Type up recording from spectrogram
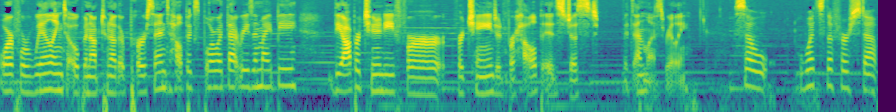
or if we're willing to open up to another person to help explore what that reason might be, the opportunity for for change and for help is just it's endless, really. So, what's the first step?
